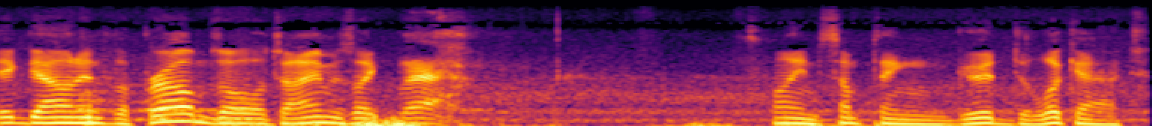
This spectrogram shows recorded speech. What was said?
Dig down into the problems all the time is like, bah. Let's find something good to look at.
